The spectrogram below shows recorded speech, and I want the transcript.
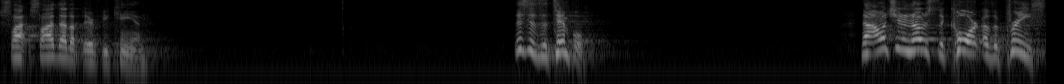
Slide, slide that up there if you can. This is the temple. Now I want you to notice the court of the priest.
